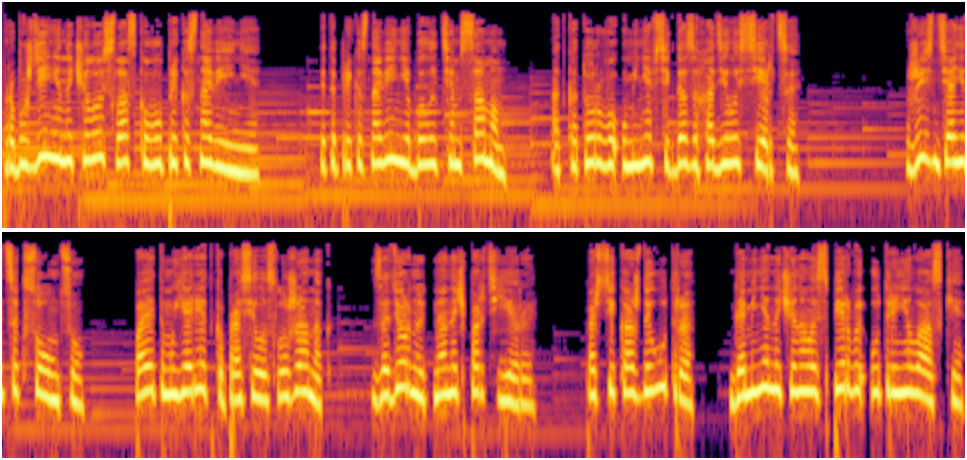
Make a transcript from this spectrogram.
Пробуждение началось с ласкового прикосновения. Это прикосновение было тем самым, от которого у меня всегда заходило сердце. Жизнь тянется к солнцу, поэтому я редко просила служанок задернуть на ночь портьеры. Почти каждое утро для меня начиналось с первой утренней ласки,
